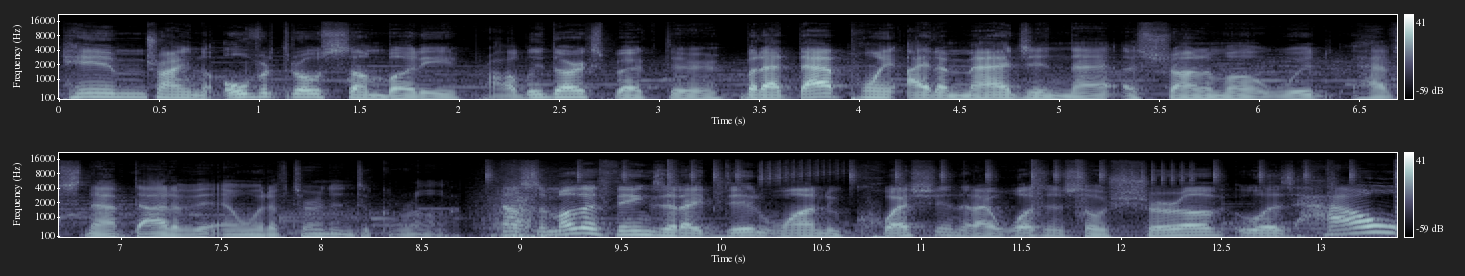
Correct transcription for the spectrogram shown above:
him trying to overthrow somebody, probably Dark Specter. But at that point, I'd imagine that Astronema would have snapped out of it and would have turned into Karone. Now, some other things that I did want to question that I wasn't so sure of was how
